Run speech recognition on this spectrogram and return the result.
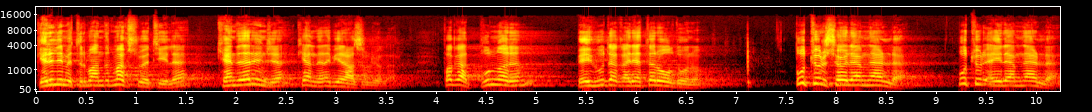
gerilimi tırmandırmak suretiyle kendilerince kendilerine bir yer hazırlıyorlar. Fakat bunların beyhude gayretler olduğunu, bu tür söylemlerle, bu tür eylemlerle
